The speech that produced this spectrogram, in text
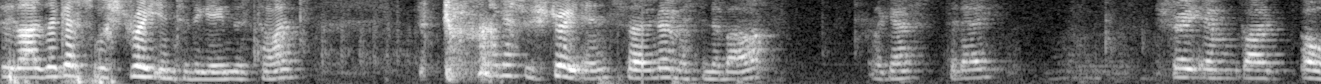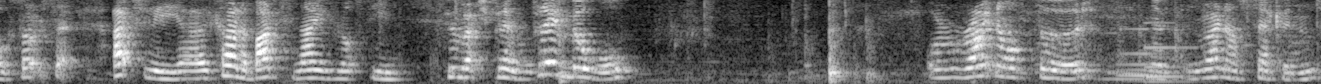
Okay guys, I guess we're straight into the game this time. I guess we're straight in, so no messing about. I guess, today. Straight in, guys. Oh, sorry. So, actually, uh, it's kind of bad because now you've not seen who we're actually playing. We're playing Millwall. We're right now third. No, right now second.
